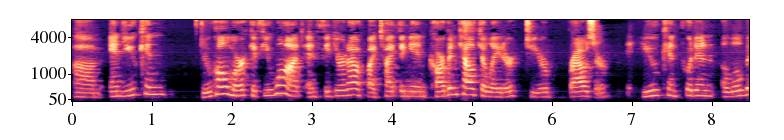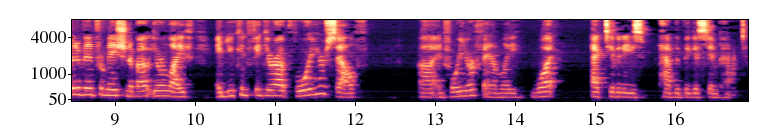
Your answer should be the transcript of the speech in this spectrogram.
Um, and you can do homework if you want and figure it out by typing in carbon calculator to your browser. You can put in a little bit of information about your life and you can figure out for yourself uh, and for your family what activities have the biggest impact.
